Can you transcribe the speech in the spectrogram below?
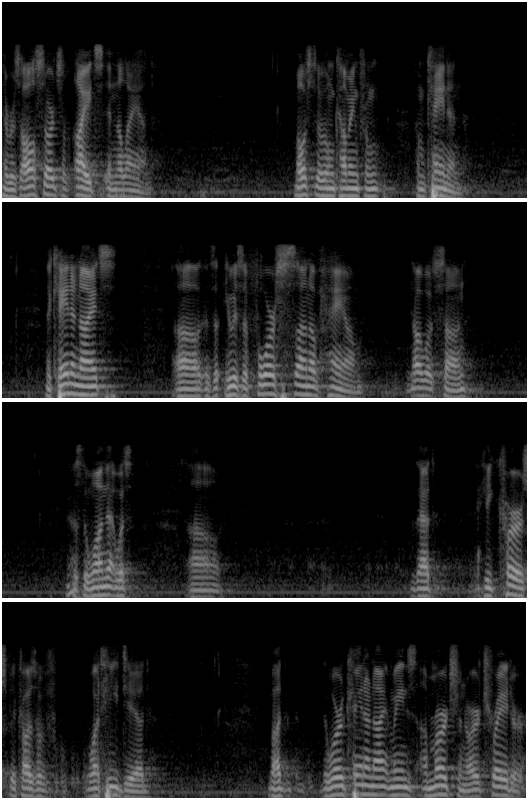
There was all sorts of ites in the land, most of them coming from, from Canaan. The Canaanites, uh, he was the fourth son of Ham, Noah's son. It was the one that was uh, that he cursed because of what he did. But the word Canaanite means a merchant or a trader.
